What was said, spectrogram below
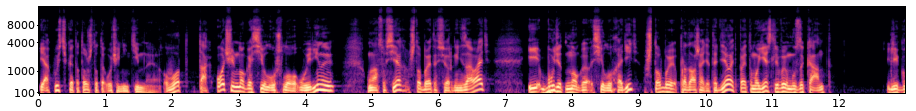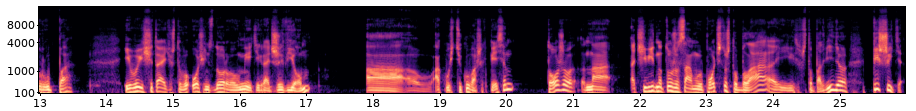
и акустика это тоже что-то очень интимное. Вот так. Очень много сил ушло у Ирины, у нас у всех, чтобы это все организовать. И будет много сил уходить, чтобы продолжать это делать. Поэтому если вы музыкант или группа, и вы считаете, что вы очень здорово умеете играть живьем, а акустику ваших песен, тоже на очевидно, ту же самую почту, что была и что под видео. Пишите,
